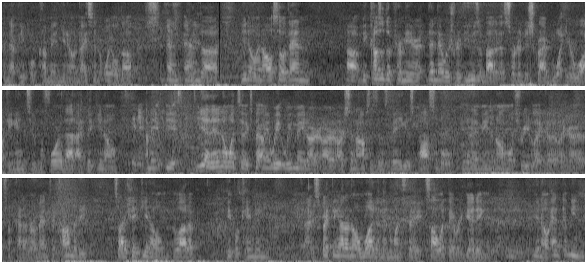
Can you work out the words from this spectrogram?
and that people come in you know nice and oiled up, and and uh, you know, and also then. Uh, because of the premiere, then there was reviews about it that sort of described what you're walking into. Before that, I think you know, I mean, know. yeah, they didn't know what to expect. I mean, we, we made our, our, our synopsis as vague as possible. You know what I mean, and almost read like a like a, some kind of romantic comedy. So I think you know a lot of people came in expecting I don't know what, and then once they saw what they were getting, you know, and I mean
